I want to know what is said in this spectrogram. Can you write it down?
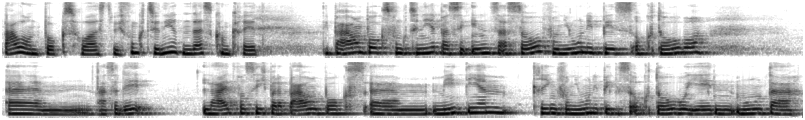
Bauernbox heißt. Wie funktioniert denn das konkret? Die Bauernbox funktioniert bei uns so, von Juni bis Oktober. Ähm, also die Leute, die sich bei der Bauernbox ähm, mitdienen, kriegen von Juni bis Oktober jeden Montag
